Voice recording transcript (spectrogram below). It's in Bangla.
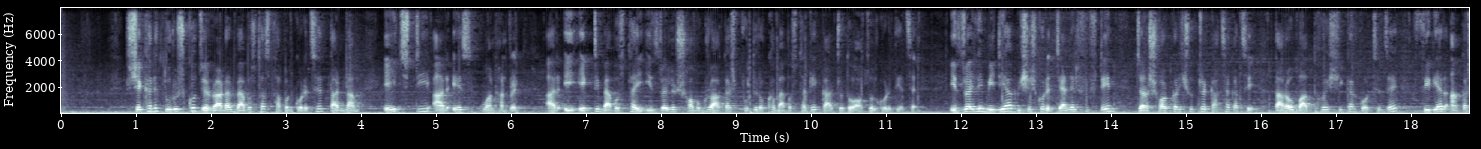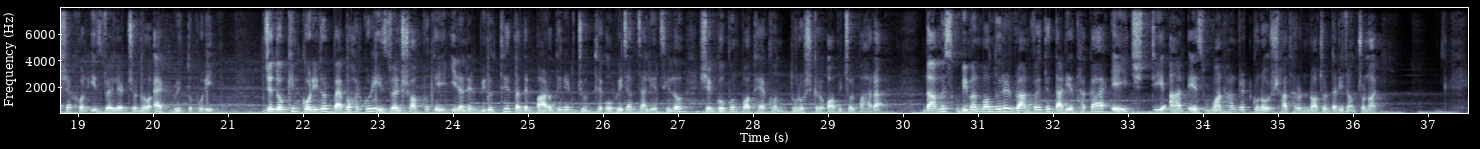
সেখানে তুরস্ক যে রাডার ব্যবস্থা স্থাপন করেছে তার নাম H T R S one hundred আর এই একটি ব্যবস্থাই ইসরায়েলের সমগ্র আকাশ প্রতিরক্ষা ব্যবস্থাকে কার্যত অচল করে দিয়েছে। ইসরায়েলি মিডিয়া, বিশেষ করে চ্যানেল ফিফটিন, যারা সরকারি সূত্রের কাছাকাছি, তারাও বাধ্য হয়ে স্বীকার করছে যে সিরিয়ার আকাশ এখন ইসরায়েলের জন্য এক মৃত্যুপুরী যে দক্ষিণ করিডোর ব্যবহার করে ইসরায়েল সম্প্রতি ইরানের বিরুদ্ধে তাদের বারো দিনের যুদ্ধে অভিযান চালিয়েছিল, সে গোপন পথে এখন তুরস্কের অবিচল পাহারা। দামেস্ক বিমানবন্দরের রানওয়েতে দাঁড়িয়ে থাকা H T R S one hundred কোনো সাধারণ নজরদারি যন্ত্র নয়।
